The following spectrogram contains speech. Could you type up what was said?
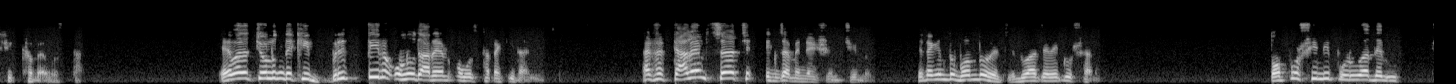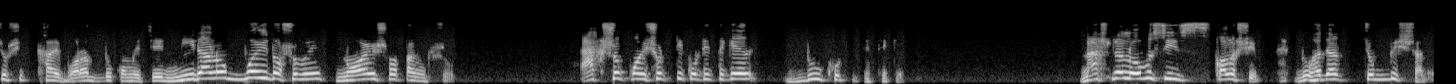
শিক্ষা ব্যবস্থা। এবারে চলুন দেখি বৃত্তির অনুদানের অবস্থাটা কি দাঁড়িয়েছে। একটা ট্যালেন্ট সার্চ এক্সামিনেশন ছিল। সেটা কিন্তু বন্ধ হয়েছে দু হাজার একুশ সালে। তপশিলি পড়ুয়াদের উচ্চশিক্ষায় বরাদ্দ কমেছে নিরানব্বই দশমিক নয় শতাংশ। একশো পঁয়ষট্টি কোটি থেকে দু কোটিতে থেকে। ন্যাশনাল ওভারসিজ স্কলারশিপ দু সালে,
